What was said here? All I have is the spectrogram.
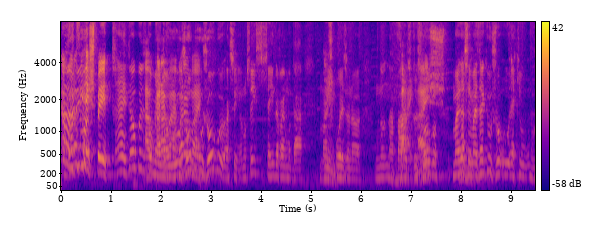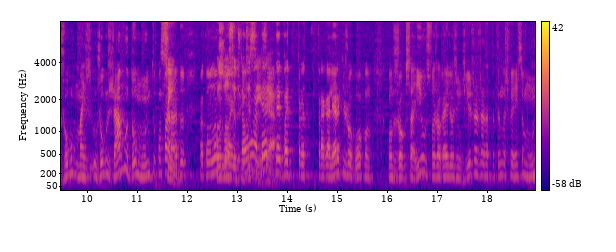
agora eu tem uma- respeito. É, e tem uma coisa Ah, o também, cara né? vai, O, agora jogo, vai. o jogo, assim, eu não sei se ainda vai mudar mais Hum. coisa na, no- na base Vai, do mas jogo. Mas assim, mas é que o jogo. É que o jogo. Mas o jogo já mudou muito comparado com quando lançou. lançou então, 2016, até é. vai pra, pra galera que jogou quando, quando o jogo saiu, se for jogar ele hoje em dia, já, já tá tendo uma experiência muito,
